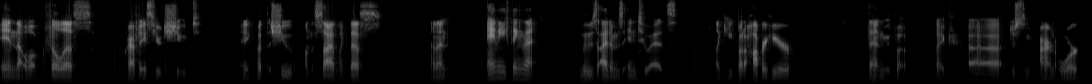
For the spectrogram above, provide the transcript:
in that will overfill this, craft a seared chute. And you can put the chute on the side like this. And then anything that moves items into it, like you put a hopper here, then we put like uh, just some iron ore.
